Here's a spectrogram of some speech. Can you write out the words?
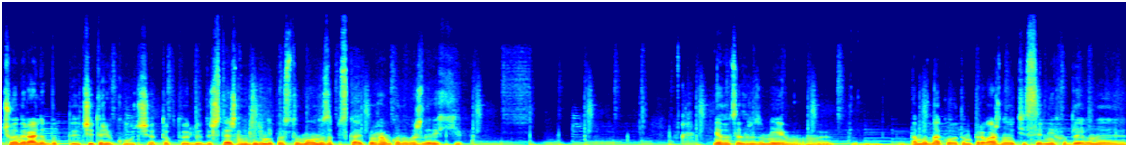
чого нереально, бо читерів куча. Тобто люди ж теж не дурні, просто умовно запускають програмку на важливий хід. Ні, ну це зрозуміло, але там однаково, там переважно ті сильні ходи, вони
